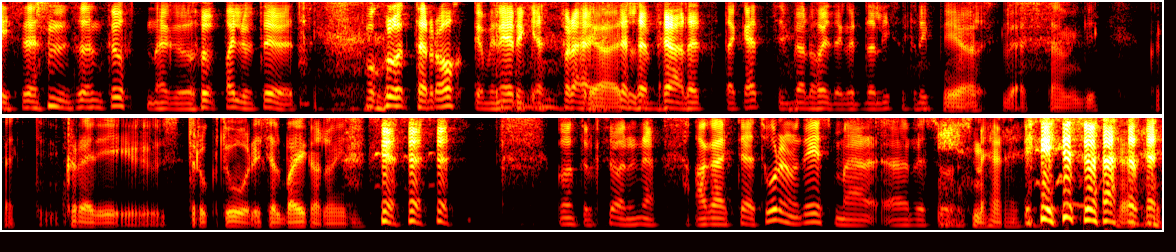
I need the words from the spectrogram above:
ei, see on, see on suht nagu palju tööd. ma kulutan rohkem energiat praegu et- selle peale, et seda kätsi peal hoida, kui ta lihtsalt ripub ja. siis pead seda mingi kuradi, kuradi struktuuri seal paigal hoida. konstruktsioon on hea, aga et tead, suurenenud eesmäär. eesmääre. eesmääre,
